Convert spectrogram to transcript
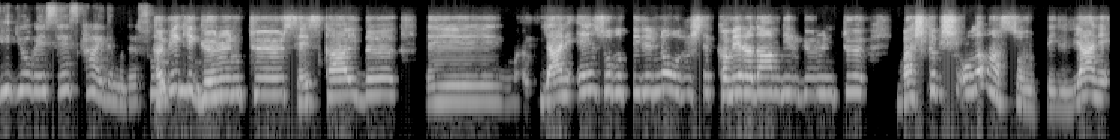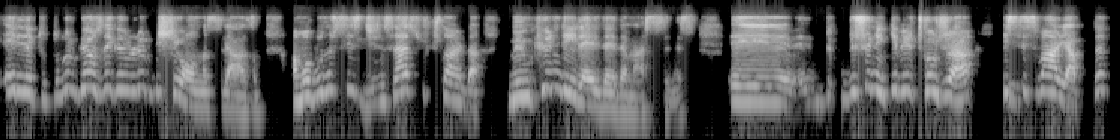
video ve ses kaydı mıdır? Somut tabii ki görüntü, ses kaydı e, yani en somut delil ne olur? İşte kameradan bir görüntü başka bir şey olamaz somut delil. Yani elle tutulur gözle görülür bir şey olması lazım. Ama bunu siz cinsel suçlarda mümkün değil elde edemezsiniz. E, düşünün ki bir çocuğa istismar yaptı.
